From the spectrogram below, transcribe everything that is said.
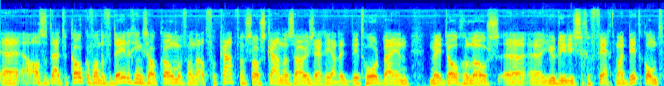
Uh, als het uit de koker van de verdediging zou komen... van de advocaat van Soos-Kaan... dan zou je zeggen, ja, dit, dit hoort bij een meedogenloos juridisch gevecht. Maar dit komt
